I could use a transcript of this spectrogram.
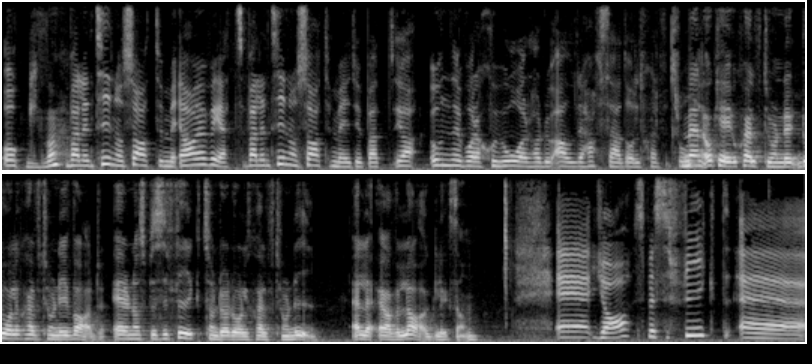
Och Va? Valentino sa till mig, ja jag vet, Valentino sa till mig typ att ja, under våra sju år har du aldrig haft så här dåligt självförtroende. Men okej, självförtroende, dåligt självförtroende i vad? Är det något specifikt som du har dåligt självförtroende i? Eller överlag liksom? Eh, ja, specifikt eh,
